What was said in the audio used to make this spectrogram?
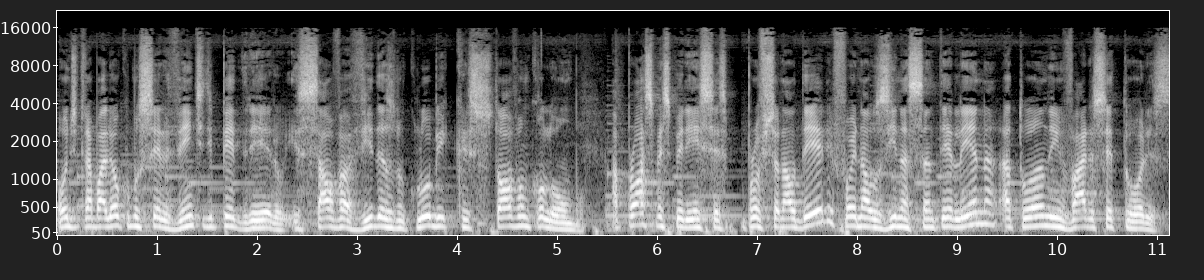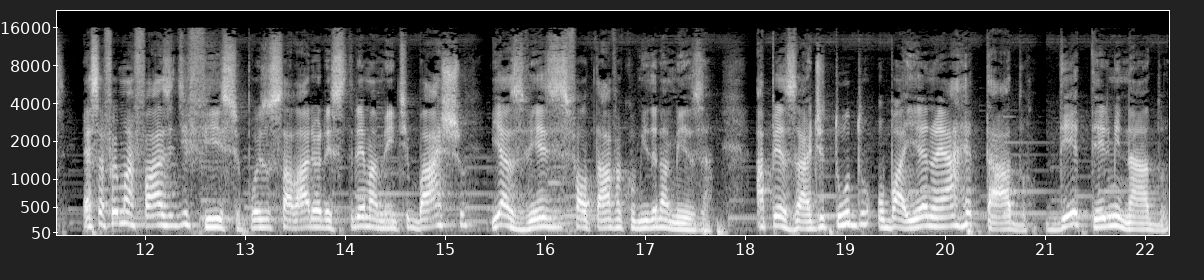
onde trabalhou como servente de pedreiro e salva-vidas no clube Cristóvão Colombo. A próxima experiência profissional dele foi na usina Santa Helena, atuando em vários setores. Essa foi uma fase difícil, pois o salário era extremamente baixo e às vezes faltava comida na mesa. Apesar de tudo, o baiano é arretado, determinado,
